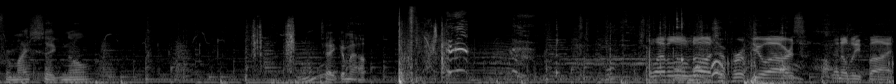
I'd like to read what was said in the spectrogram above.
for my signal. Hmm? Take him out. We'll have a little nausea for a few hours, then he'll be fine.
